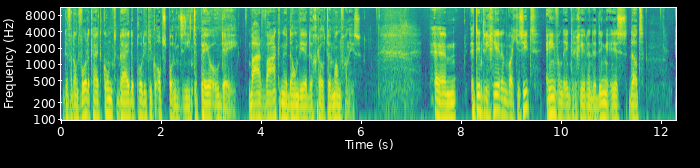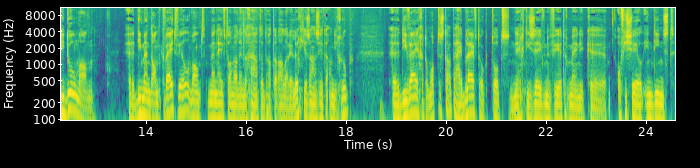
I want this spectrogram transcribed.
de verantwoordelijkheid, komt bij de politieke opsporingsdienst, de POD. Waar Wagner dan weer de grote man van is. Um, het intrigerende wat je ziet, een van de intrigerende dingen is dat Piet Doelman, uh, die men dan kwijt wil... want men heeft dan wel in de gaten dat er allerlei luchtjes aan zitten aan die groep... Uh, die weigert om op te stappen. Hij blijft ook tot 1947, meen ik, uh, officieel in dienst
